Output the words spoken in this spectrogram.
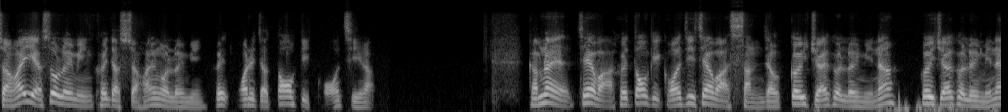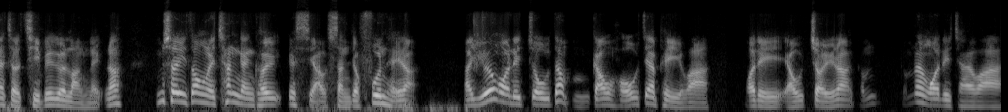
常喺耶穌裏面，佢就常喺我裏面，佢我哋就多结果子啦。咁咧，即係話佢多结果子，即係話神就居住喺佢裏面啦，居住喺佢裏面咧就赐俾佢能力啦。咁所以當我哋親近佢嘅時候，神就歡喜啦。啊，如果我哋做得唔夠好，即係譬如話我哋有罪啦，咁咁咧我哋就係話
